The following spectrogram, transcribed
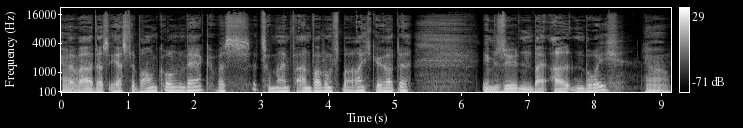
Ja. Da war das erste Braunkohlenwerk, was zu meinem Verantwortungsbereich gehörte. Im Süden bei Altenburg, Ja,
